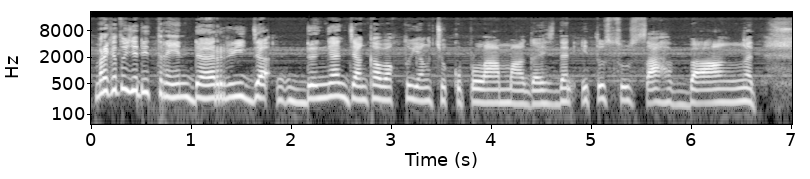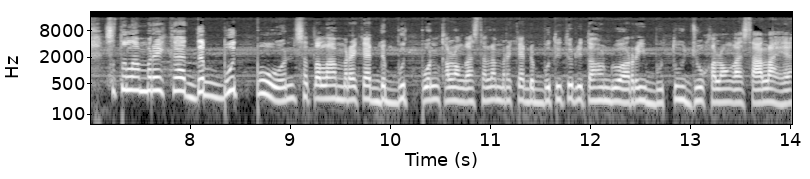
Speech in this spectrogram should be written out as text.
mereka tuh jadi tren dari ja dengan jangka waktu yang cukup lama guys. Dan itu susah banget. Setelah mereka debut pun setelah mereka debut pun kalau nggak salah mereka debut itu di tahun 2007 kalau nggak salah ya.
